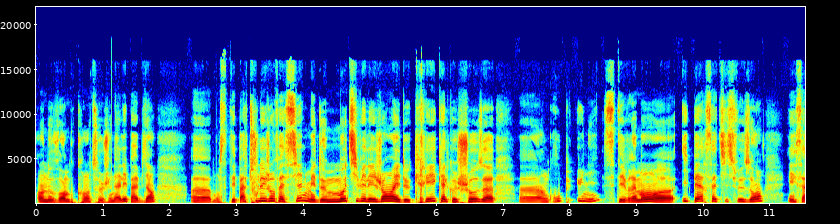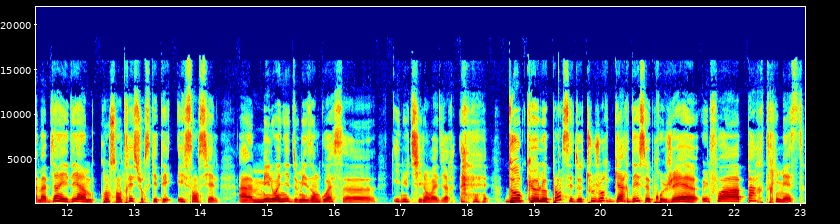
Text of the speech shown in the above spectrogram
en novembre quand je n'allais pas bien. Euh, bon, c'était pas tous les jours facile, mais de motiver les gens et de créer quelque chose, euh, euh, un groupe uni, c'était vraiment hyper satisfaisant et ça m'a bien aidé à me concentrer sur ce qui était essentiel, à m'éloigner de mes angoisses inutiles, on va dire. Donc le plan, c'est de toujours garder ce projet une fois par trimestre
